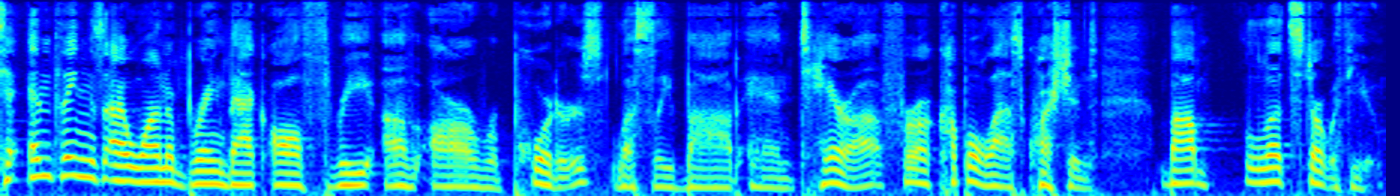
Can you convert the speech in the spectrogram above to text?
To end things, I want to bring back all three of our reporters, Leslie, Bob, and Tara, for a couple last questions. Bob, let's start with you.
